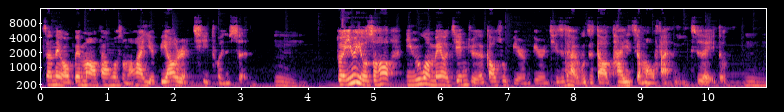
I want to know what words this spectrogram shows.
真的有被冒犯或什么话，也不要忍气吞声。嗯，对，因为有时候你如果没有坚决的告诉别人，别人其实他也不知道他一直在冒犯你之类的。嗯，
